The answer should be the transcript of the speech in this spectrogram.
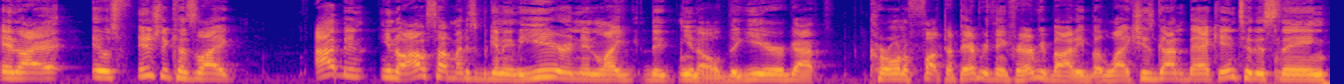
and I it was interesting because like I've been you know I was talking about this beginning of the year, and then like the you know the year got Corona fucked up everything for everybody, but like she's gotten back into this thing,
